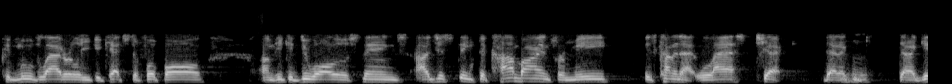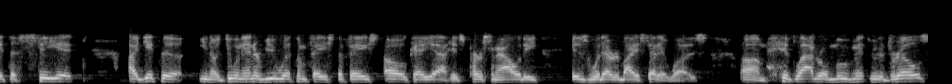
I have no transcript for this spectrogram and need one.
could move laterally, he could catch the football, um, he could do all those things. I just think the combine for me is kind of that last check that mm-hmm. I that I get to see it. I get to you know do an interview with him face to face. Oh, okay, yeah, his personality is what everybody said it was. Um, his lateral movement through the drills.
